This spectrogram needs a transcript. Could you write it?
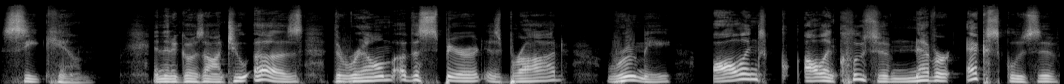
seek him. And then it goes on to us, the realm of the Spirit is broad, roomy, all, in- all inclusive, never exclusive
